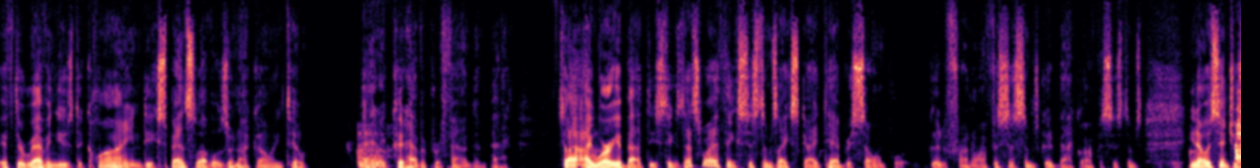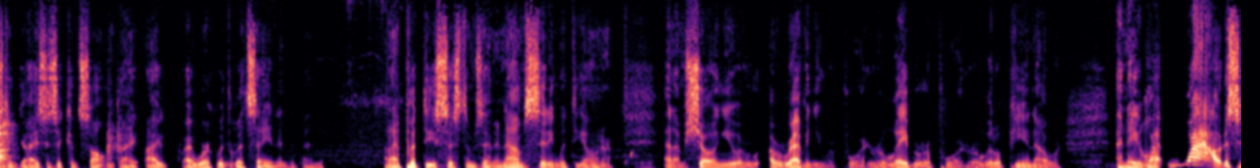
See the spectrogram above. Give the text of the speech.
if the revenues decline, the expense levels are not going to, and it mm-hmm. could have a profound impact. So I, I worry about these things. That's why I think systems like SkyTab are so important. Good front office systems, good back office systems. You know, it's interesting, guys. As a consultant, I I, I work with, let's say, an independent, and I put these systems in, and now I'm sitting with the owner, and I'm showing you a, a revenue report or a labor report or a little P and L, and they like, wow, this.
